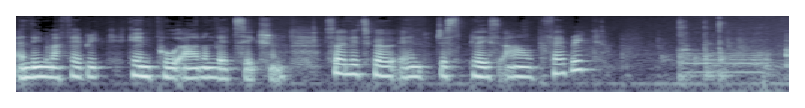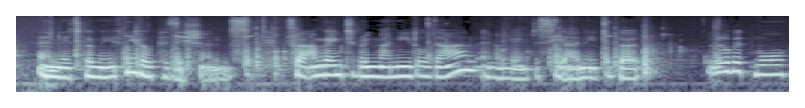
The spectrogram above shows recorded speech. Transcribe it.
and then my fabric can pull out on that section. So let's go and just place our fabric and let's go move needle positions. So I'm going to bring my needle down and I'm going to see I need to go a little bit more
